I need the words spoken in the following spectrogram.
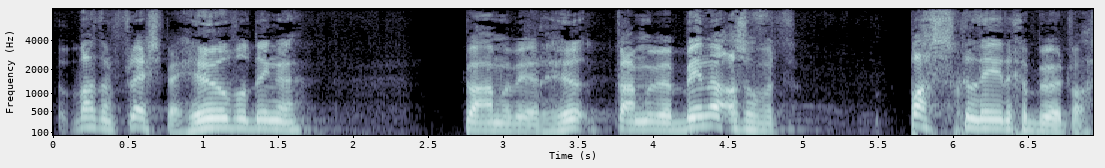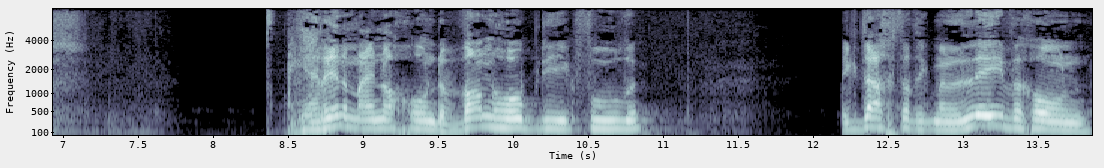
wat een flashback. Heel veel dingen kwamen weer, heel, kwamen weer binnen alsof het pas geleden gebeurd was. Ik herinner mij nog gewoon de wanhoop die ik voelde. Ik dacht dat ik mijn leven gewoon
